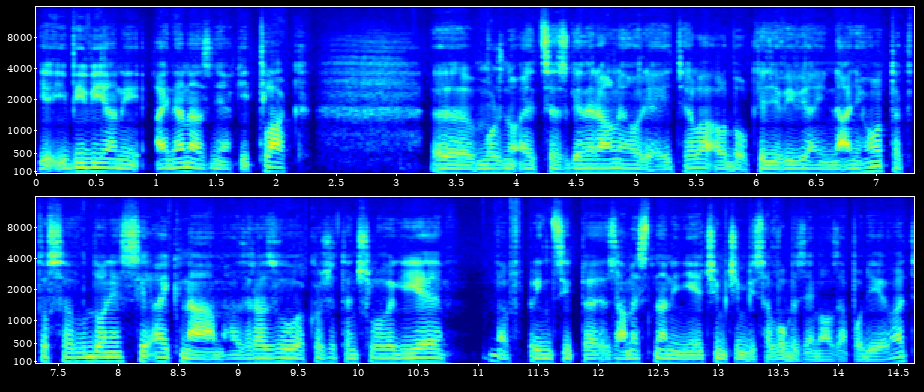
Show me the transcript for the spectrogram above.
je vyvíjaný aj na nás nejaký tlak, e, možno aj cez generálneho riaditeľa, alebo keď je vyvíjaný na ňo, tak to sa donesie aj k nám. A zrazu akože ten človek je v princípe zamestnaný niečím, čím by sa vôbec nemal zapodievať.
